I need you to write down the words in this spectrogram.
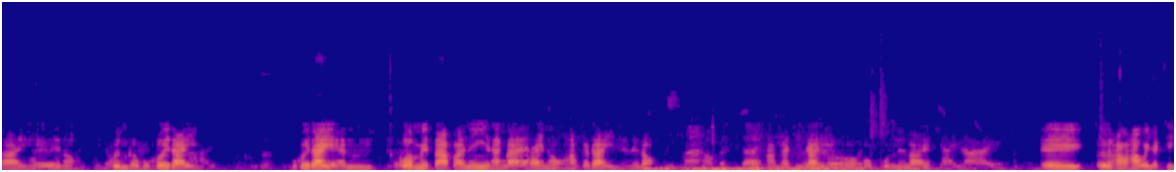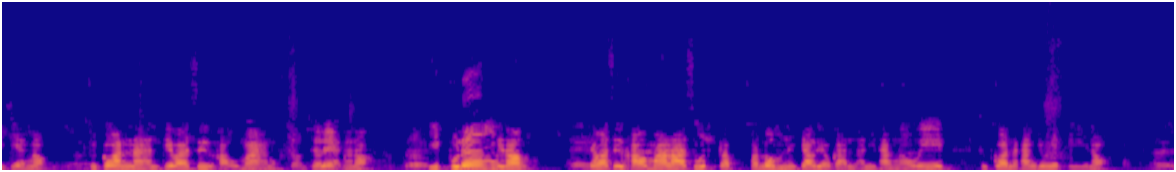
หลายๆเนาะขอขอบคุณหลายๆเลยเนาะเพิ่นก็บ่เคยได้บ่เคยได้อันความเมตตาปรานีทางใดเนาะฮักก็ได้นี่แหละเนาะมาเขาก็สิได้ฮักก็สิได้ขอขอบคุณหลายใจหลายๆเออเออเฮาเฮาก็อยากชี้แจงเนาะคือก่อนนะอันที่ว่าซื้อข้าวมาอันตอนเทื่อแรกนะเนาะอีกผู้หนึงพี่น้อง เออแต่ว่าซื้อข้าวมาล่าสุดกับพัดลมในเจ้าเดียวกัน อันนี้ทางนอร์เวย์สุดก่อนนะทาง USA เนาะเออ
